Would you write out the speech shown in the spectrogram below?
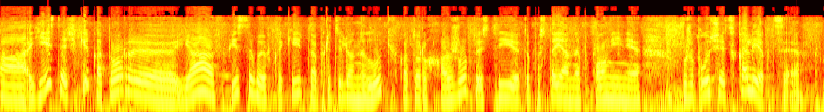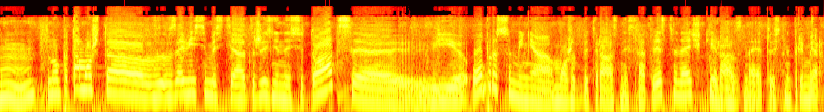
А есть очки, которые я вписываю в какие-то определенные луки, в которых хожу, то есть и это постоянное пополнение уже получается коллекция. Ну, потому что в зависимости от жизненной ситуации и образ у меня может быть разный, соответственно, очки угу. разные. То есть, например,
